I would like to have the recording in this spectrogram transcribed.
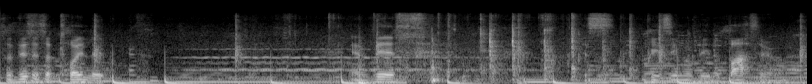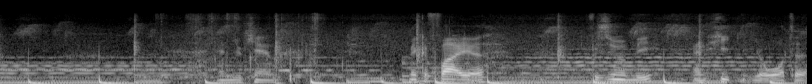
So this is a toilet this is presumably the bathroom. And you can make a fire presumably and heat your water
